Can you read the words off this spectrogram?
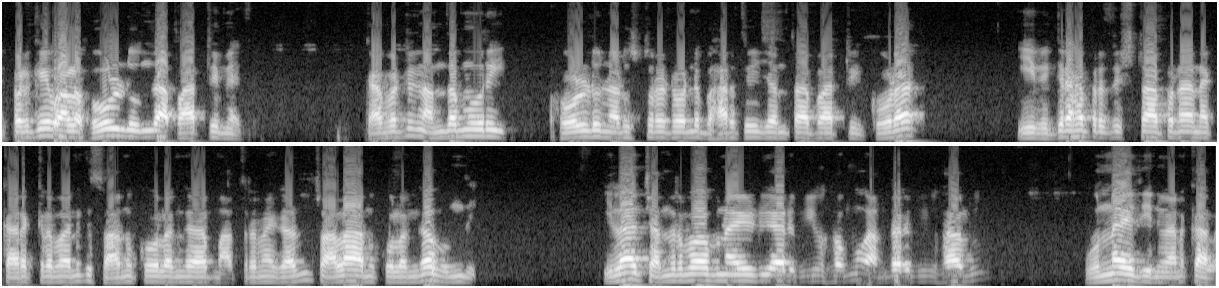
ఇప్పటికీ వాళ్ళ హోల్డ్ ఉంది ఆ పార్టీ మీద. కాబట్టి నందమూరి హోల్డ్ నడుస్తున్నటువంటి భారతీయ జనతా పార్టీ కూడా ఈ విగ్రహ ప్రతిష్టాపన అనే కార్యక్రమానికి సానుకూలంగా మాత్రమే కాదు చాలా అనుకూలంగా ఉంది. ఇలా చంద్రబాబు నాయుడు గారి వ్యూహము అందరి వ్యూహాలు ఉన్నాయి దీని వెనకాల.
